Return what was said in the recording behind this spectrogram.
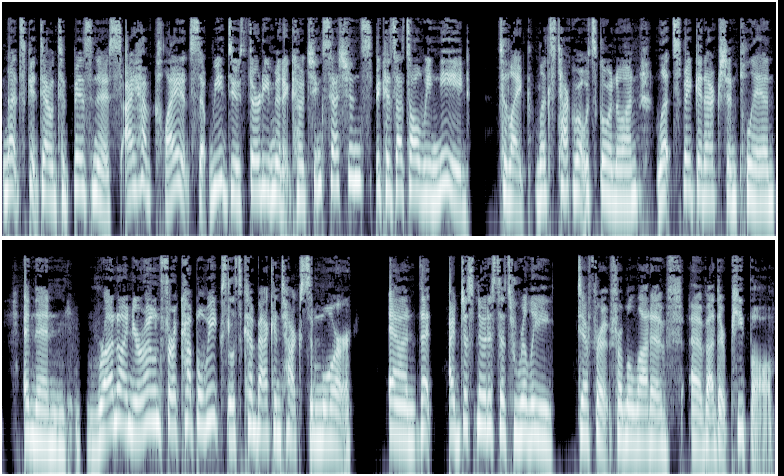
let's get down to business. I have clients that we do 30 minute coaching sessions because that's all we need to like, let's talk about what's going on. Let's make an action plan and then run on your own for a couple weeks. Let's come back and talk some more. And that I've just noticed that's really different from a lot of, of other people.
